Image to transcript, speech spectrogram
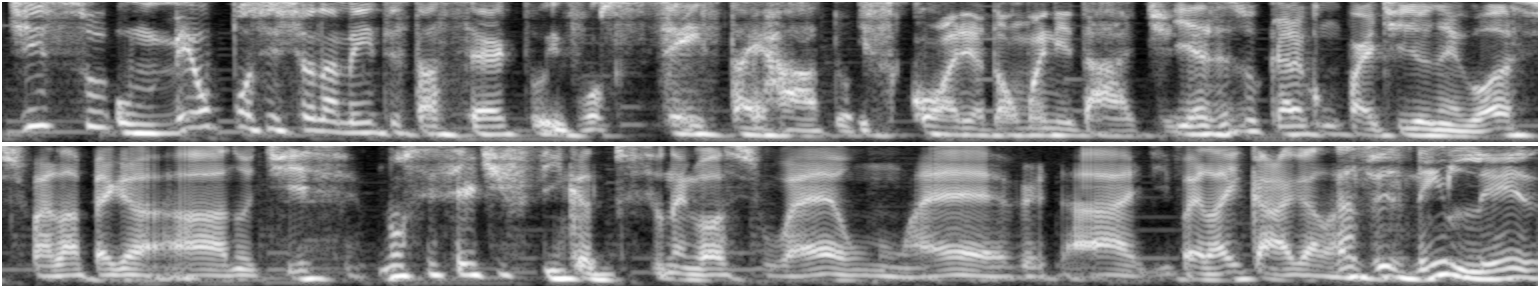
disso, o meu posicionamento está certo e você está errado. Escória da humanidade. E às vezes o cara compartilha o negócio, vai lá, pega a notícia, não se certifica se o negócio é ou não é verdade, vai lá e caga lá. Às vezes nem lê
